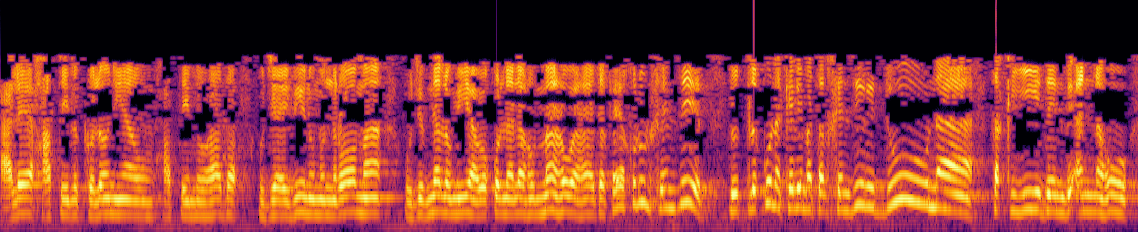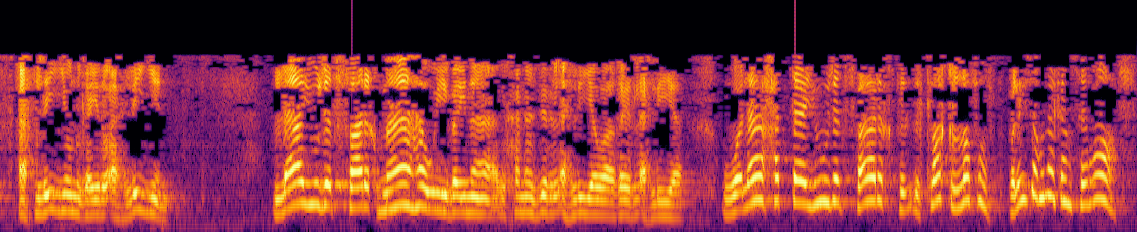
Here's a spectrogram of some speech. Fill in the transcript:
عليه حاطين له كولونيا وحاطين له هذا وجايبينه من روما وجبنا لهم اياه وقلنا لهم ما هو هذا؟ فيقولون خنزير يطلقون كلمة الخنزير دون تقييد بأنه أهلي غير أهلي. لا يوجد فارق ماهوي بين الخنازير الأهلية وغير الأهلية ولا حتى يوجد فارق في إطلاق اللفظ وليس هناك انصراف.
